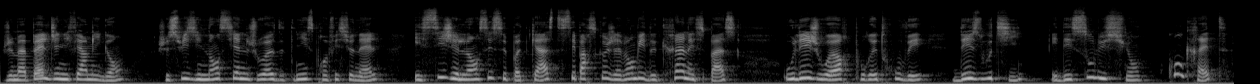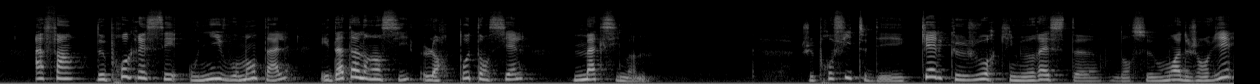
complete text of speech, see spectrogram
Je m'appelle Jennifer Migan, je suis une ancienne joueuse de tennis professionnelle et si j'ai lancé ce podcast, c'est parce que j'avais envie de créer un espace où les joueurs pourraient trouver des outils et des solutions concrètes afin de progresser au niveau mental et d'atteindre ainsi leur potentiel maximum. Je profite des quelques jours qui me restent dans ce mois de janvier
